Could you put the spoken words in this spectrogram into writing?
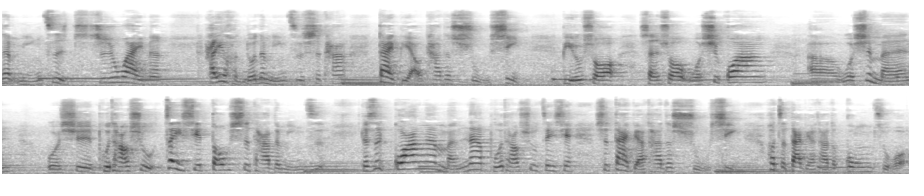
的名字之外呢，还有很多的名字是他代表他的属性。比如说，神说我是光，呃，我是门。我是葡萄树，这些都是它的名字。可是光啊、门啊、葡萄树这些是代表它的属性，或者代表它的工作，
